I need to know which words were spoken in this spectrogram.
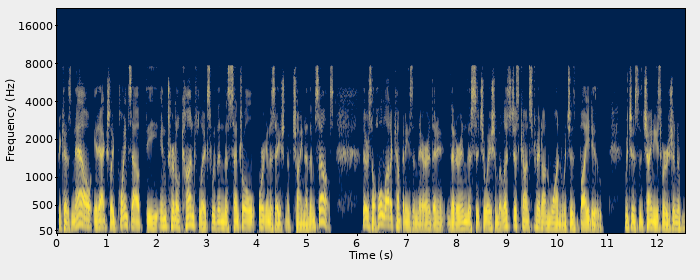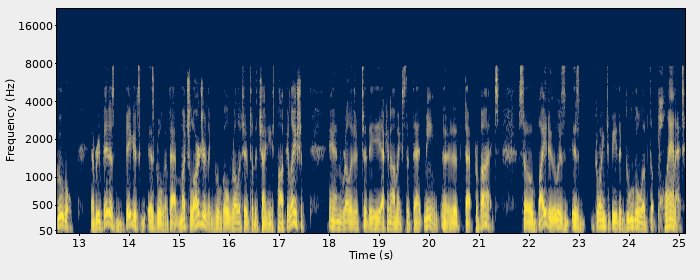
Because now it actually points out the internal conflicts within the central organization of China themselves. There's a whole lot of companies in there that, that are in this situation, but let's just concentrate on one, which is Baidu which is the Chinese version of Google. Every bit as big as, as Google, in fact, much larger than Google relative to the Chinese population and relative to the economics that that mean uh, that that provides. So Baidu is is going to be the Google of the planet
